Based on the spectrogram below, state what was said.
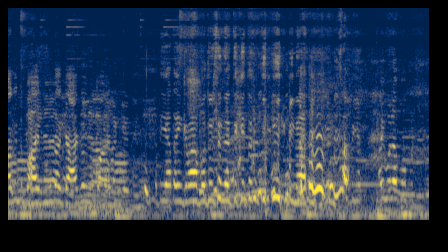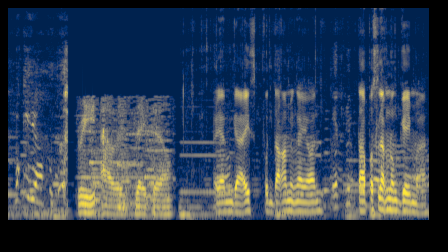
Gago na bahay mo na, gago na bahay mo. Pati yata yung grabo doon sa natikitan pinalo. Sabi niya, ay wala pa. Nokia. Three hours later. Ayan guys, punta kami ngayon. Tapos lang nung game ah.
